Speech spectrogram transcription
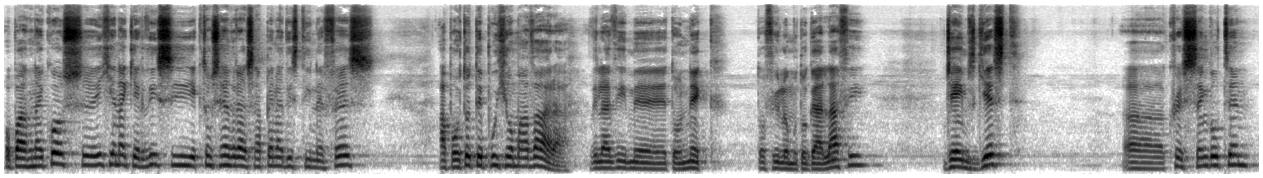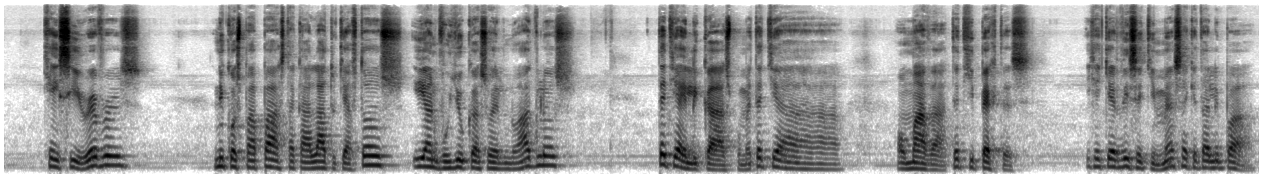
ο Παναθηναϊκός ε, είχε να κερδίσει εκτός έδρας απέναντι στην ΕΦΕΣ από τότε που είχε ομαδάρα, δηλαδή με τον Νεκ, το φίλο μου τον Καλάθη, James Gist, Chris Singleton KC Rivers, Νίκος Παπάς στα καλά του κι αυτός, Ιαν Βουγιούκας ο Ελληνοάγγλος, τέτοια υλικά ας πούμε, τέτοια ομάδα, τέτοιοι παίχτες. Είχε κερδίσει εκεί μέσα και τα λοιπά.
